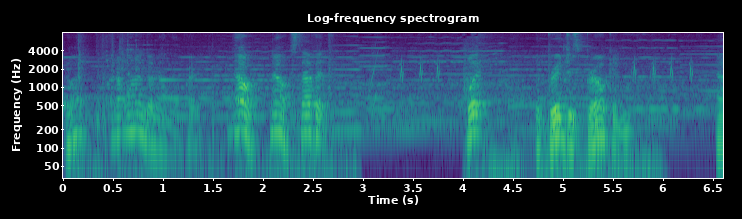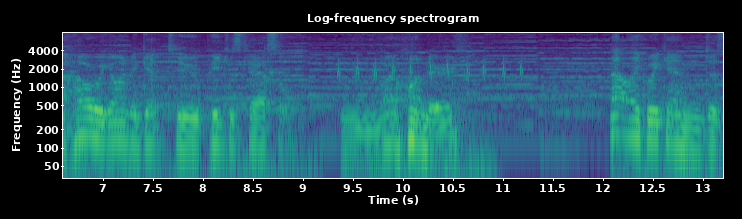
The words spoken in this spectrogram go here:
What? I don't want to go down that pipe. No, no, stop it. What? The bridge is broken. Now how are we going to get to Peach's castle? Hmm, I wonder. Not like we can just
